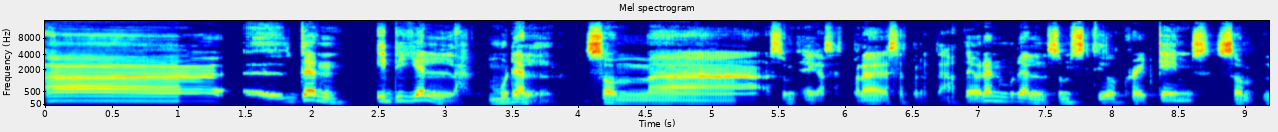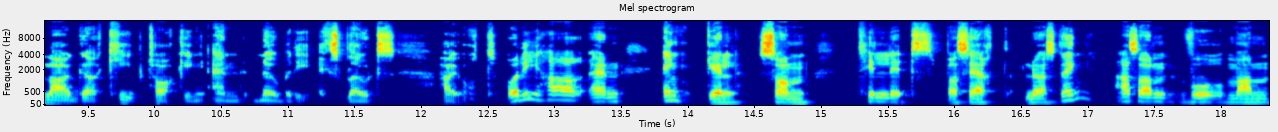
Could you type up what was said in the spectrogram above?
Uh, den ideelle modellen som, uh, som jeg har sett på, det, sett på dette, det er jo den modellen som Steel Crate Games, som lager Keep Talking and Nobody Explodes, har gjort. Og de har en enkel sånn tillitsbasert løsning, altså hvor man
